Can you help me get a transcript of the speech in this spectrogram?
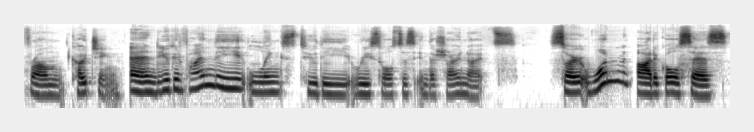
from coaching. And you can find the links to the resources in the show notes. So, one article says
